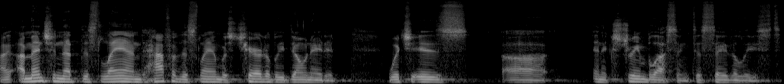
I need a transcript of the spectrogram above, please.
I, I mentioned that this land, half of this land, was charitably donated, which is uh, an extreme blessing, to say the least,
